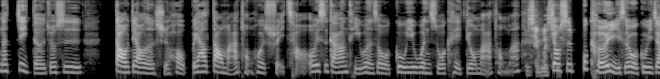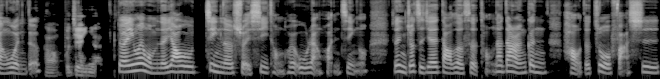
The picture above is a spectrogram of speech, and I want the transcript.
那记得就是倒掉的时候，不要倒马桶或水槽。欧医师刚刚提问的时候，我故意问说可以丢马桶吗？不行不行，就是不可以，所以我故意这样问的。好，不建议啊。对，因为我们的药物进了水系统会污染环境哦，所以你就直接倒垃圾桶。那当然，更好的做法是，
